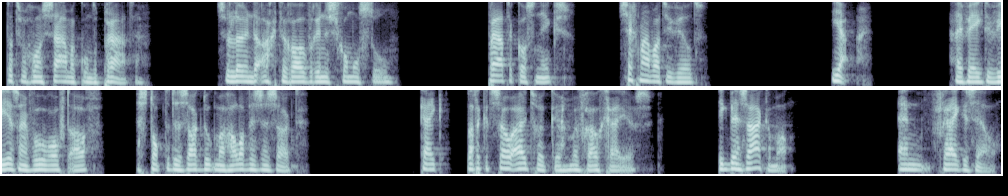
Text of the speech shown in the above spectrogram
dat we gewoon samen konden praten. Ze leunde achterover in de schommelstoel. Praten kost niks. Zeg maar wat u wilt. Ja. Hij veegde weer zijn voorhoofd af en stopte de zakdoek maar half in zijn zak. Kijk, laat ik het zo uitdrukken, mevrouw Grijers. Ik ben zakenman. En vrijgezel.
